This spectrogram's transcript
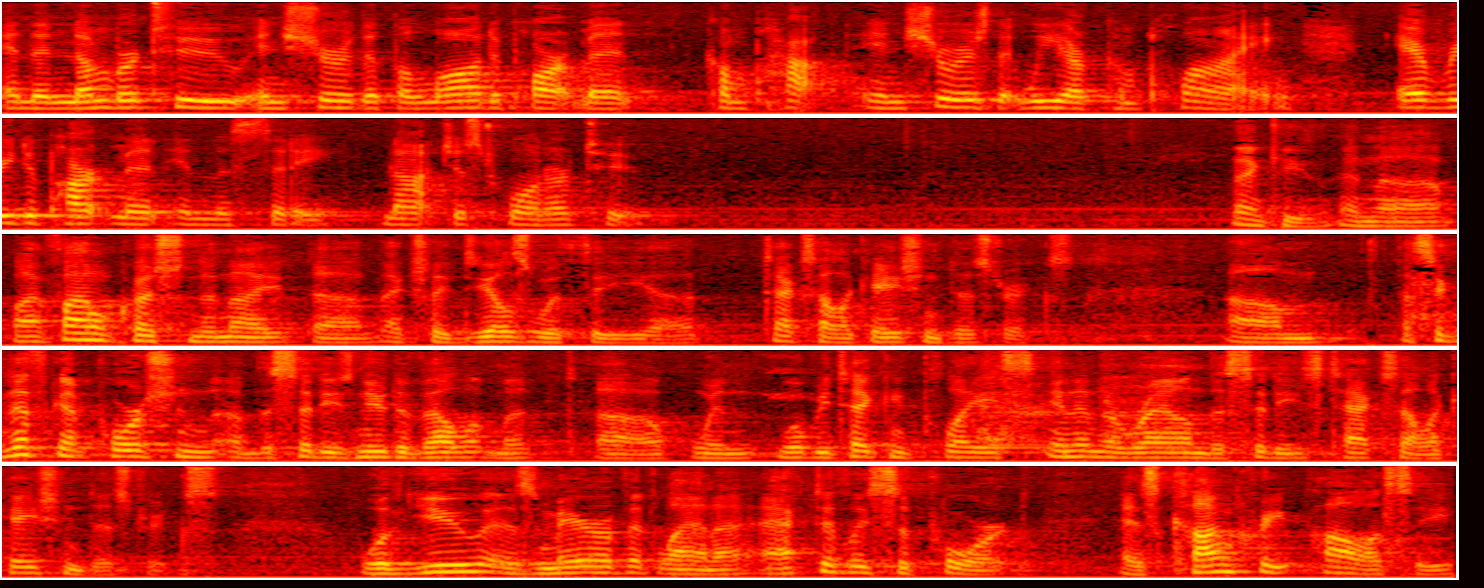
And then number two, ensure that the law department compi- ensures that we are complying. Every department in the city, not just one or two. Thank you. And uh, my final question tonight uh, actually deals with the uh, tax allocation districts. Um, a significant portion of the city's new development uh, when, will be taking place in and around the city's tax allocation districts. Will you, as mayor of Atlanta, actively support as concrete policy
